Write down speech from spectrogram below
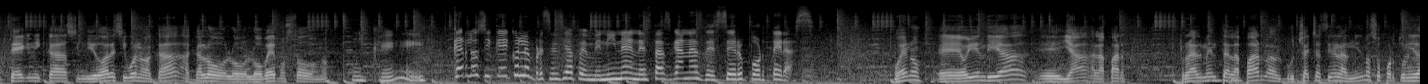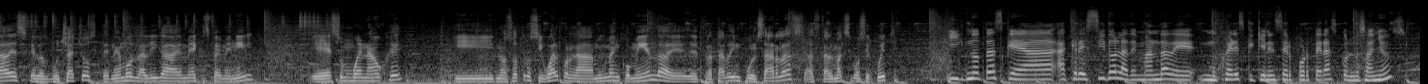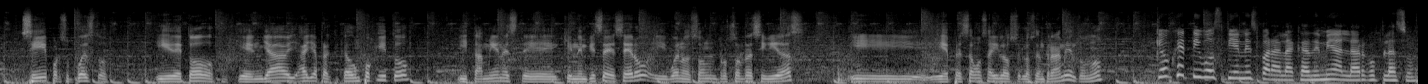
técnicas individuales y bueno, acá, acá lo, lo- lo vemos todo, ¿no? Ok. Carlos, ¿y qué hay con la presencia femenina en estas ganas de ser porteras? Bueno, eh, hoy en día eh, ya a la par. Realmente a la par, las muchachas tienen las mismas oportunidades que los muchachos. Tenemos la Liga MX femenil, es un buen auge y nosotros igual con la misma encomienda de, de tratar de impulsarlas hasta el máximo circuito. ¿Y notas que ha, ha crecido la demanda de mujeres que quieren ser porteras con los años? Sí, por supuesto, y de todo. Quien ya haya practicado un poquito y también este, quien empiece de cero y bueno, son, son recibidas y, y empezamos ahí los, los entrenamientos, ¿no? ¿Qué objetivos tienes para la academia a largo plazo?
